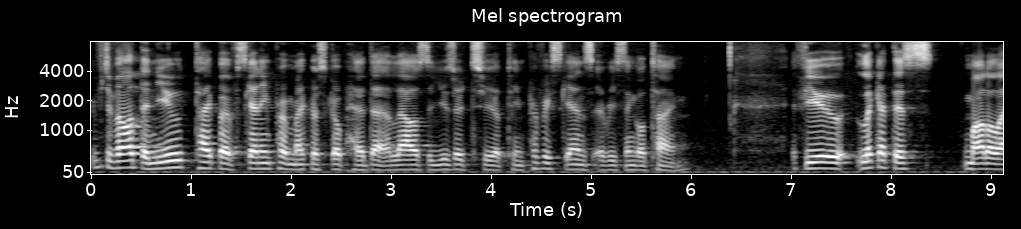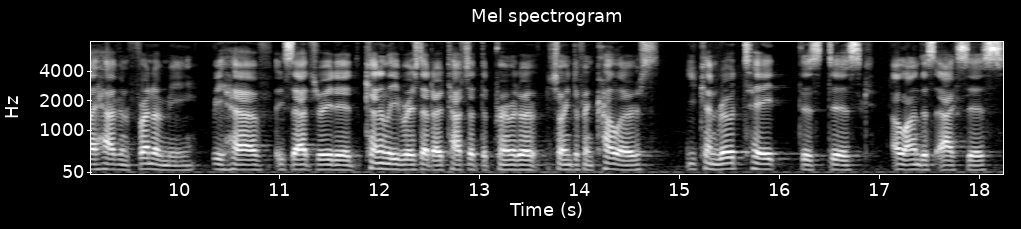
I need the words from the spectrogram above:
We've developed a new type of scanning probe microscope head that allows the user to obtain perfect scans every single time. If you look at this model I have in front of me, we have exaggerated cantilevers that are attached at the perimeter showing different colors. You can rotate this disk along this axis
